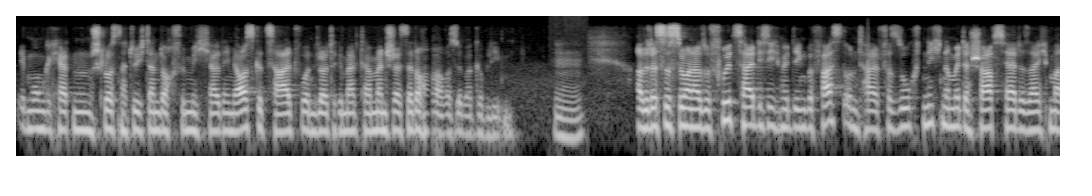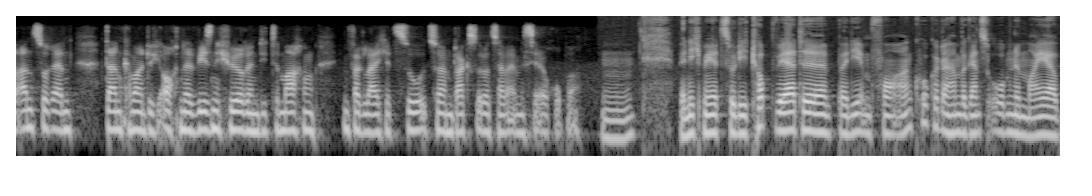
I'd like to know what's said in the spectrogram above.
im umgekehrten Schluss natürlich dann doch für mich halt irgendwie ausgezahlt, wo die Leute gemerkt haben, Mensch, da ist ja doch mal was übergeblieben. Mhm. Also das ist, wenn man also frühzeitig sich mit Dingen befasst und halt versucht, nicht nur mit der Schafsherde, sage ich mal, anzurennen, dann kann man natürlich auch eine wesentlich höhere Rendite machen im Vergleich jetzt zu, zu einem DAX oder zu einem MSCI Europa. Mhm. Wenn ich mir jetzt so die Top-Werte bei dir im Fonds angucke, da haben wir ganz oben eine Meyer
